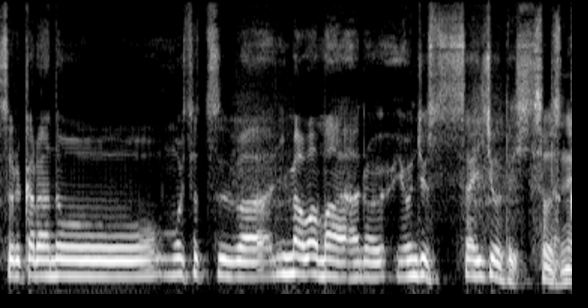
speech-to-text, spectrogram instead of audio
それからあのもう一つは今はまああの40歳以上でしたそうですね。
